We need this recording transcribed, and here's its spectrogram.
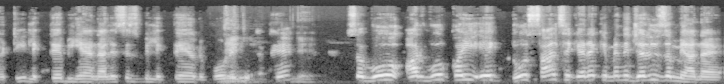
भट्टी लिखते भी हैं एनालिसिस भी लिखते हैं रिपोर्टिंग भी करते हैं। सो वो और वो कोई एक दो साल से कह रहे हैं कि मैंने जर्नलिज्म में आना है।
